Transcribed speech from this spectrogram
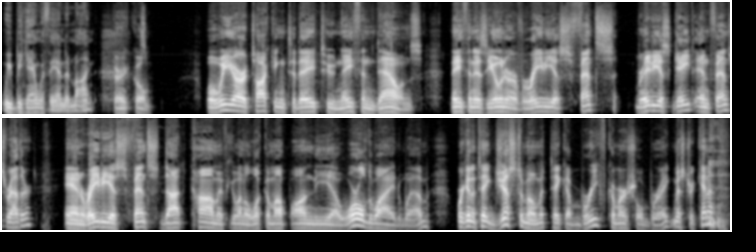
we began with the end in mind Very cool. Well, we are talking today to Nathan Downs. Nathan is the owner of Radius Fence, Radius Gate and Fence, rather, and radiusfence.com if you want to look them up on the uh, World Wide Web. We're going to take just a moment, take a brief commercial break. Mr. Kenneth,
